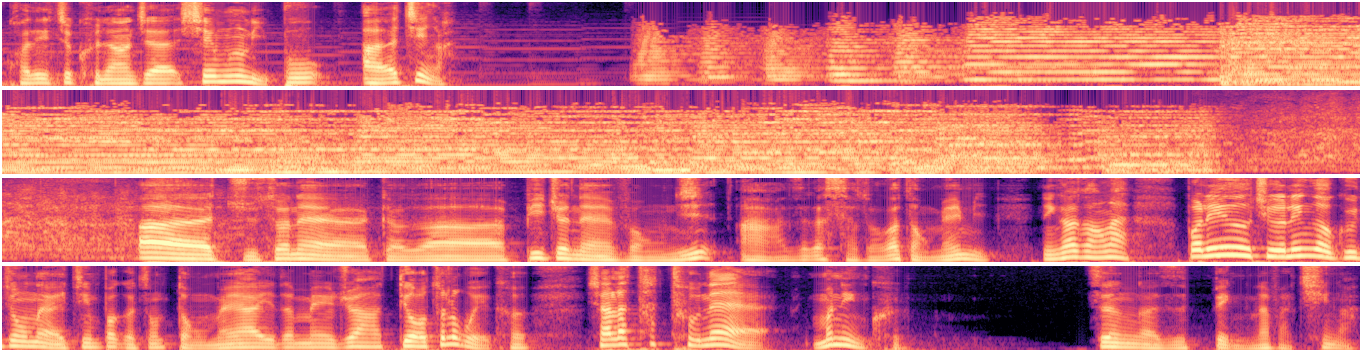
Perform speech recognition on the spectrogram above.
快点去看两集新闻联播二进啊！呃，据说呢，搿个编剧呢，冯毅啊，是个十足个动漫迷。人家讲了，八零后、九零后观众呢，已经把搿种动漫啊，有的美剧啊，吊足了胃口，写了太土呢，没人看，真的是病了勿轻啊！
